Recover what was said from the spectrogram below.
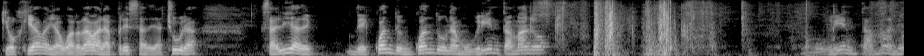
que ojeaba y aguardaba la presa de achura, salía de, de cuando en cuando una mugrienta mano mugrienta mano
